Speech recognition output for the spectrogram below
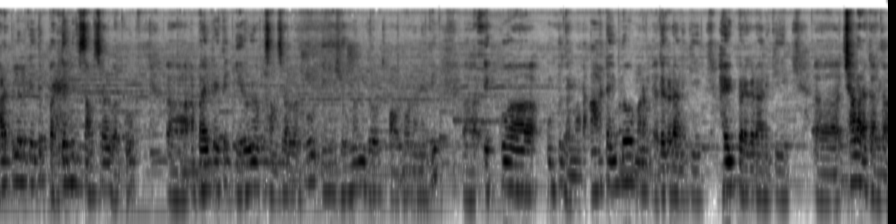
ఆడపిల్లలకైతే పద్దెనిమిది సంవత్సరాల వరకు అబ్బాయిలకి అయితే ఇరవై ఒక సంవత్సరాల వరకు ఈ హ్యూమన్ గ్రోత్ హార్మోన్ అనేది ఎక్కువ ఉంటుందన్నమాట. ఆ టైంలో మనం ఎదగడానికి హైట్ పెరగడానికి చాలా రకాలుగా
